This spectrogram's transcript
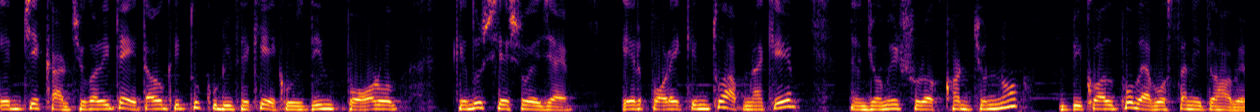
এর যে কার্যকারিতা, এটাও কিন্তু কুড়ি থেকে একুশ দিন পর কিন্তু শেষ হয়ে যায়। এরপরে কিন্তু আপনাকে জমির সুরক্ষার জন্য বিকল্প ব্যবস্থা নিতে হবে।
